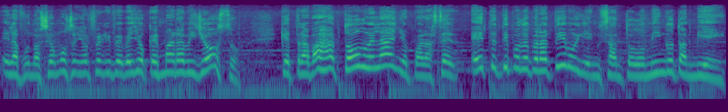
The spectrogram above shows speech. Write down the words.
en la Fundación Monseñor Felipe Bello que es maravilloso, que trabaja todo el año para hacer este tipo de operativos y en Santo Domingo también.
